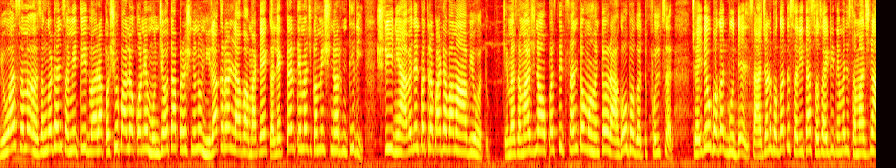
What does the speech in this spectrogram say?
યુવા સંગઠન સમિતિ દ્વારા પશુપાલકોને મૂંઝવતા પ્રશ્નનું નિરાકરણ લાવવા માટે કલેક્ટર તેમજ કમિશનરથી શ્રીને આવેદનપત્ર પાઠવવામાં આવ્યું હતું, જેમાં સમાજના ઉપસ્થિત સંતો મહંતો રાઘવ ભગત ફુલસર જયદેવ ભગત બુધેલ સાજણ ભગત સરિતા સોસાયટી તેમજ સમાજના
